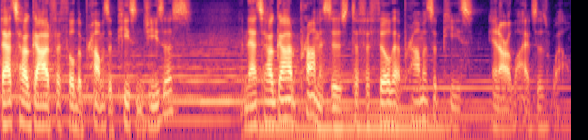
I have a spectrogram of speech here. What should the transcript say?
That's how God fulfilled the promise of peace in Jesus. And that's how God promises to fulfill that promise of peace in our lives as well.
